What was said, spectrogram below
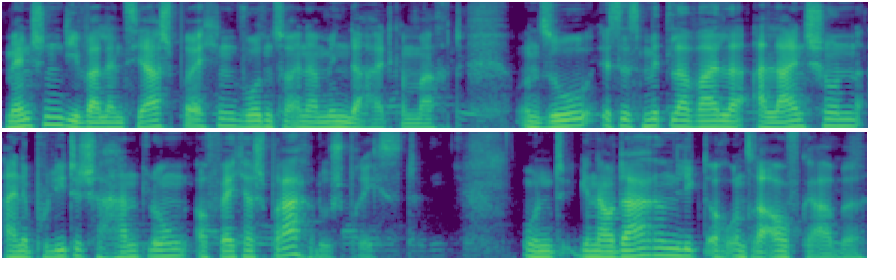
Menschen, die Valencià sprechen, wurden zu einer Minderheit gemacht. Und so ist es mittlerweile allein schon eine politische Handlung, auf welcher Sprache du sprichst. Und genau darin liegt auch unsere Aufgabe,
